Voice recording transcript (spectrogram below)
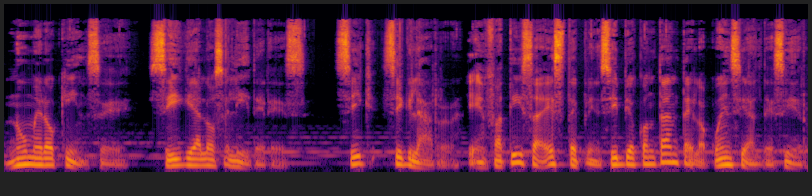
Número 15. Sigue a los líderes. Zig Ziglar enfatiza este principio con tanta elocuencia al decir,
